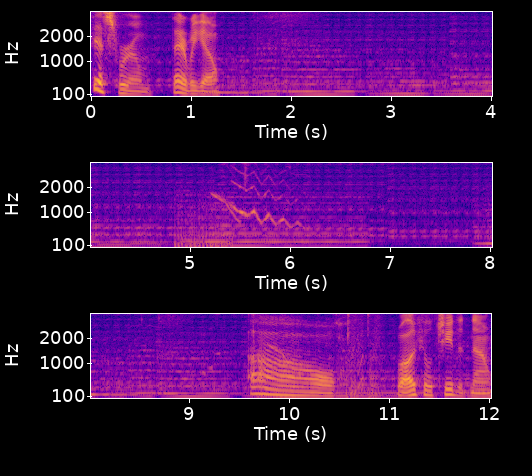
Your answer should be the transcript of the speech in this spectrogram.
This room. There we go. I feel cheated now.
